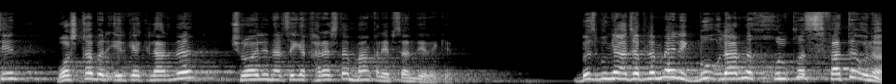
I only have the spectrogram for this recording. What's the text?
sen boshqa bir erkaklarni chiroyli narsaga qarashdan man qilyapsan der ekan. Biz bunga ajablanmaylik. Bu ularni xulqi sifati uni.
